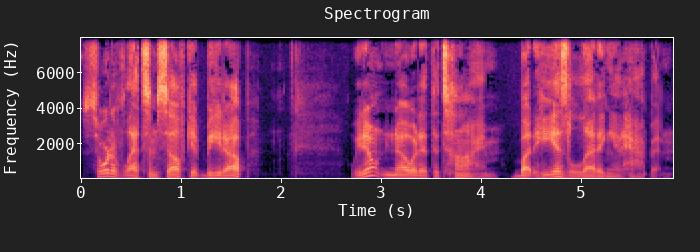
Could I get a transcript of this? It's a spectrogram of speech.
sort of lets himself get beat up. We don't know it at the time, but he is letting it happen.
